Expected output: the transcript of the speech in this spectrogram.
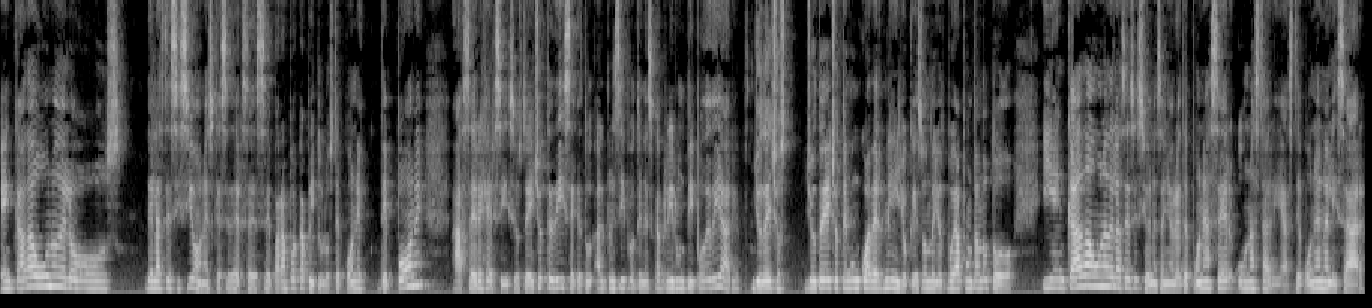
en cada uno de los de las decisiones que se, separan por capítulos te pone, te pone a hacer ejercicios. De hecho, te dice que tú al principio tienes que abrir un tipo de diario. Yo de hecho, yo de hecho tengo un cuadernillo que es donde yo voy apuntando todo. Y en cada una de las decisiones, señores, te pone a hacer unas tareas, te pone a analizar.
